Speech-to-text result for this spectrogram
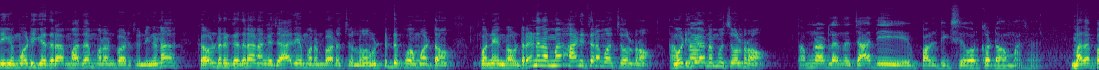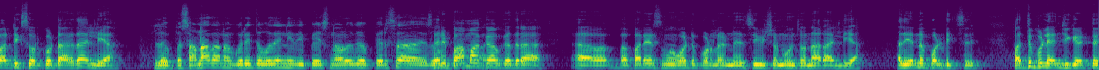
நீங்கள் மோடிக்கு எதிராக மத முரண்பாடு சொன்னீங்கன்னா கவுண்டருக்கு எதிராக நாங்கள் ஜாதிய முரண்பாடை சொல்லுவோம். விட்டுட்டு போக மாட்டோம். பொன்னையன் கவுண்டர்னு நம்ம ஆணித்தரமாக சொல்கிறோம் மோடிக்காக நம்ம சொல்கிறோம் தமிழ்நாட்டில் இந்த ஜாதி பாலிடிக்ஸ் ஒர்க் அவுட் ஆகுமா சார் மத பாலிடிக்ஸ் ஒர்க் அவுட் ஆகுதா இல்லையா? இல்லை இப்போ சனாதனம் குறித்து உதயநிதி பேசின அளவுக்கு பெருசாக சரி பாமகவுக்கு எதிராக பரையர் சும்மா ஓட்டு போடலன்னு சி வி சண்முகம் சொன்னாரா இல்லையா? அது என்ன பொலிட்டிக்ஸு பத்து புள்ளி அஞ்சு கேட்டு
